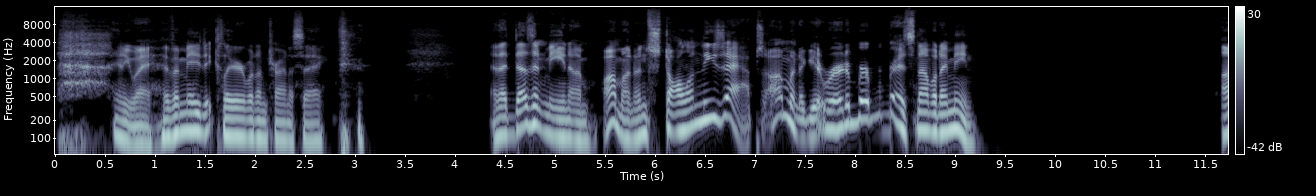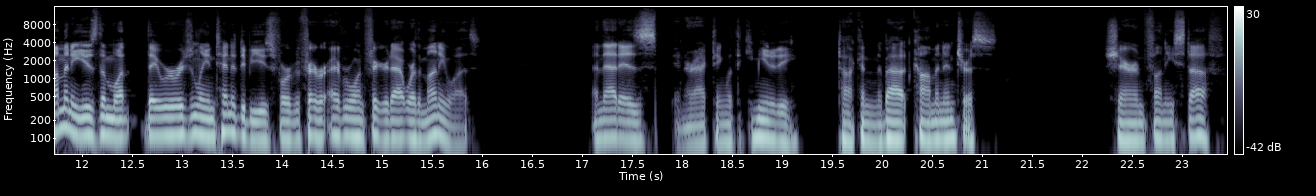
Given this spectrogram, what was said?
anyway, have I made it clear what I'm trying to say? and that doesn't mean I'm I'm uninstalling these apps. I'm going to get rid of. blah, blah, blah. It's not what I mean. I'm going to use them what they were originally intended to be used for before everyone figured out where the money was. And that is interacting with the community, talking about common interests, sharing funny stuff,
